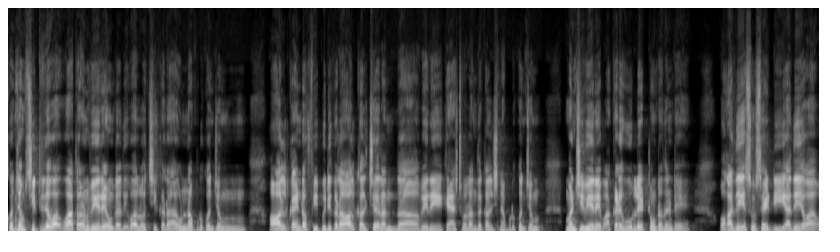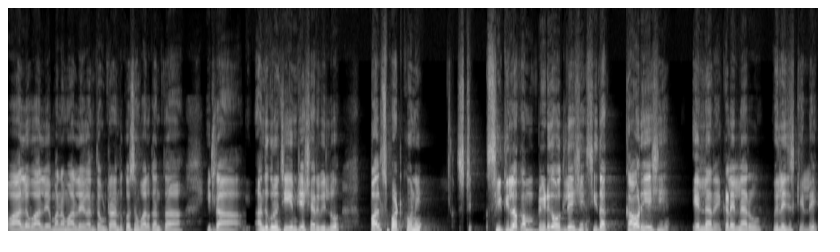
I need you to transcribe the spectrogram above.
కొంచెం సిటీ వా- వాతావరణం వేరే ఉంటుంది. వాళ్ళు వచ్చి ఇక్కడ ఉన్నప్పుడు కొంచెం ఆల్ కైండ్ ఆఫ్ పీపుల్ ఇక్కడ ఆల్ కల్చర్ అంతా వేరే క్యాస్ట్ వాళ్ళు అందరూ కలిసినప్పుడు కొంచెం మంచి వేరే అక్కడ ఊర్లో ఎట్లా ఉంటుందంటే ఒక అదే సొసైటీ అదే వాళ్ళ వాళ్ళే మన వాళ్ళే అంతా ఉంటారు. అందుకోసం వాళ్ళకంత ఇట్లా అందు గురించి ఏం చేశారు వీళ్ళు? పల్స్ పట్టుకొని సిటీలో కంప్లీట్గా వదిలేసి సీదా కవర్ చేసి వెళ్ళినారు. ఎక్కడ వెళ్ళినారు? విలేజెస్కి వెళ్ళి.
